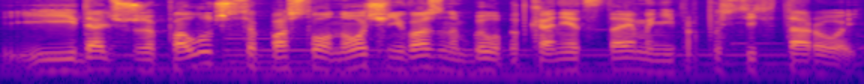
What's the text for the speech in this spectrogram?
и дальше уже получше все пошло, но очень важно было под конец тайма не пропустить второй.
